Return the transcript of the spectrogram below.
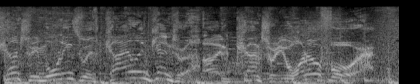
Country Mornings with Kyle and Kendra on Country 104.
